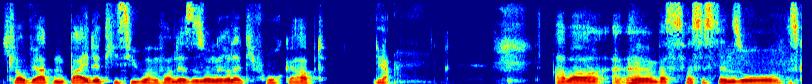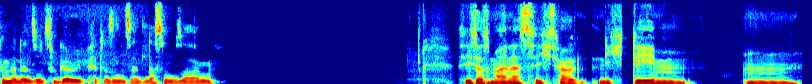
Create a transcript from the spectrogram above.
ich glaube, wir hatten beide TCU Anfang der Saison relativ hoch gehabt. Ja. Aber äh, was, was ist denn so, was können wir denn so zu Gary Pattersons Entlassung sagen? Sie ist aus meiner Sicht halt nicht dem, mh, mm,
